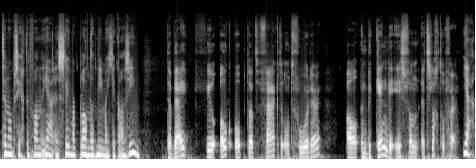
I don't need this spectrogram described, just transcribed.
ten opzichte van ja, een slimmer plan dat niemand je kan zien. Daarbij viel ook op dat vaak de ontvoerder al een bekende is van het slachtoffer. Ja.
